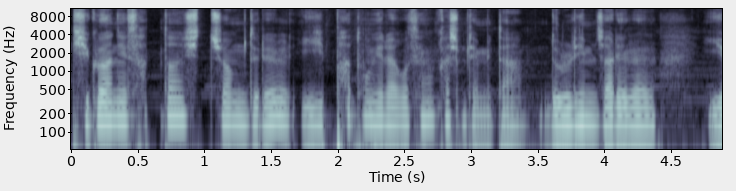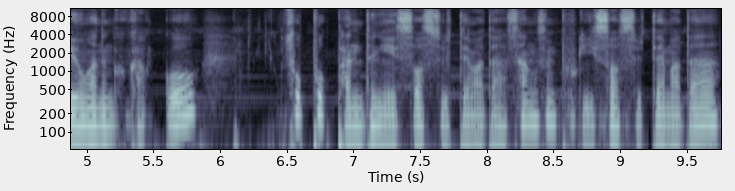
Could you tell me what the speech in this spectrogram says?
기관이 샀던 시점들을 이 파동이라고 생각하시면 됩니다. 눌림 자리를 이용하는 것 같고 소폭 반등이 있었을 때마다 상승폭이 있었을 때마다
